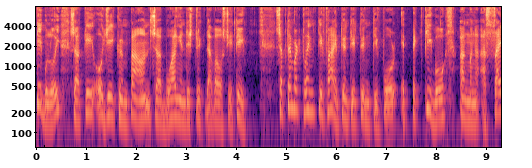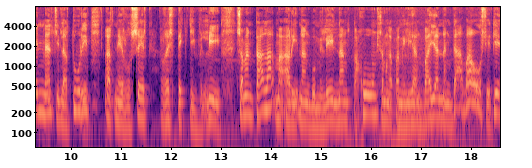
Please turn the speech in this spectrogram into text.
Kibuloy sa KOJ compound sa Buhangin District, Davao City. September 25, 2024, epektibo ang mga assignments sila Turi at ni Rosette respectively. Samantala, maari nang bumili ng tahong sa mga pamilihang bayan ng Davao City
